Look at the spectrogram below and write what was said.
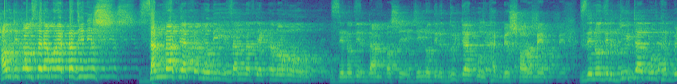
হাউজে কাউসার এমন একটা জিনিস, জান্নাতে একটা নদী, জান্নাতে একটা নহর, যে নদীর ডান পাশে, যে নদীর দুইটা কুল থাকবে স্বর্ণের, যে নদীর দুইটা কুল থাকবে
